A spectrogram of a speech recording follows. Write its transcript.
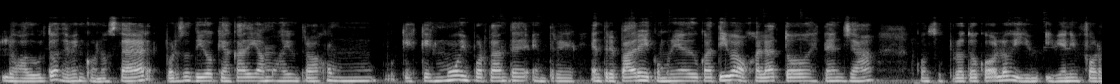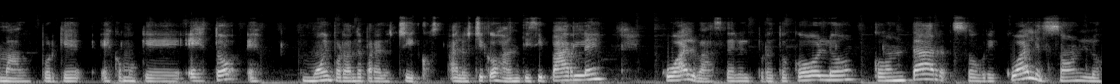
los adultos deben conocer, por eso digo que acá, digamos, hay un trabajo que es, que es muy importante entre, entre padres y comunidad educativa, ojalá todos estén ya con sus protocolos y, y bien informados, porque es como que esto es muy importante para los chicos. A los chicos anticiparle cuál va a ser el protocolo, contar sobre cuáles son los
